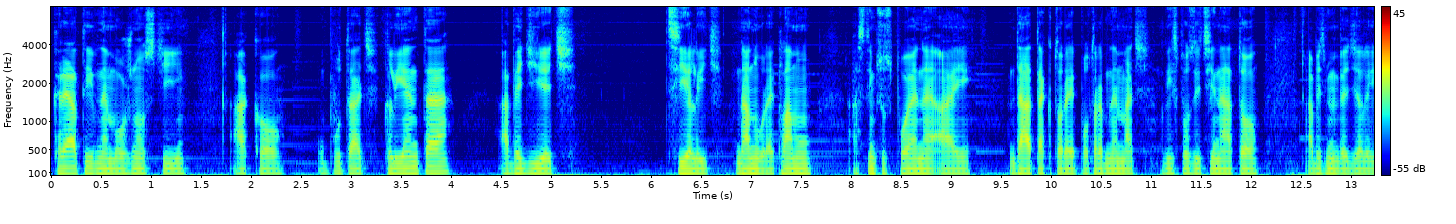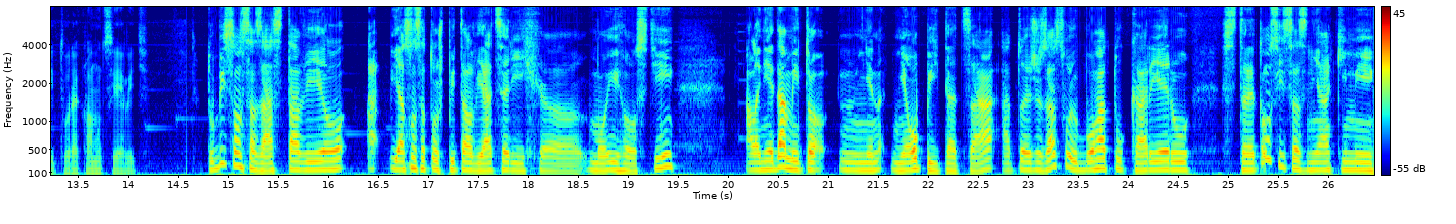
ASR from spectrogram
kreatívne možnosti, ako upútať klienta a vedieť cieliť danú reklamu a s tým sú spojené aj dáta, ktoré je potrebné mať k dispozícii na to, aby sme vedeli tú reklamu cieliť. Tu by som sa zastavil, a ja som sa to už pýtal viacerých uh, mojich hostí, ale nedá mi to ne, neopýtať sa, a to je, že za svoju bohatú kariéru stretol si sa s nejakými,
